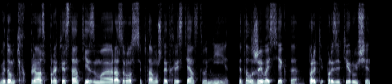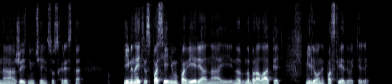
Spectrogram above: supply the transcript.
Вы думаете, протестантизм э, разросся, потому что это христианство? Нет. Это лживая секта, паразитирующая на жизни учения Иисуса Христа. Именно этим спасением и по вере она и набрала опять миллионы последователей.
